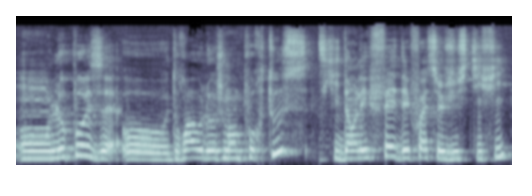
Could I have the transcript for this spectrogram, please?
on l'oppose au droit au logement pour tous, ce qui dans les faits des fois se justifie.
